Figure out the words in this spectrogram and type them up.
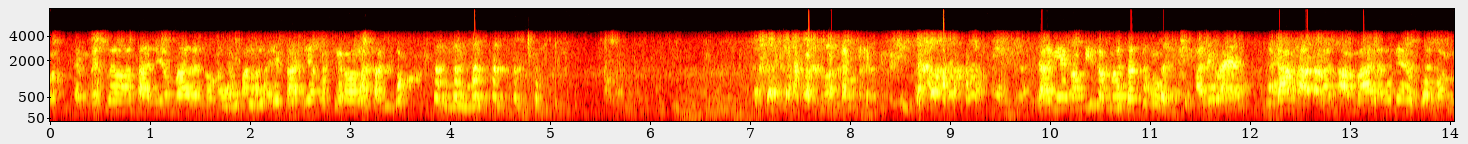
Imbes na tali ang mara, no? Kaya para kayo tali ang kaserola sa no. Lagi ka pisang mo sa to. Aliwa yan. Ikaw, tatalang tama. Alam mo na yan, bang...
